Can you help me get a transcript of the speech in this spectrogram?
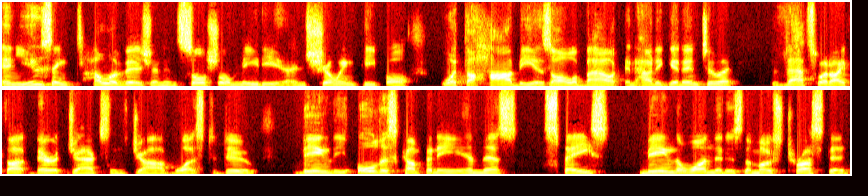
And using television and social media and showing people what the hobby is all about and how to get into it, that's what I thought Barrett Jackson's job was to do. Being the oldest company in this space, being the one that is the most trusted,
